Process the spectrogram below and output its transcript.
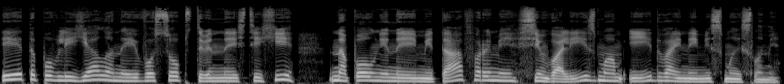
и это повлияло на его собственные стихи, наполненные метафорами, символизмом и двойными смыслами.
